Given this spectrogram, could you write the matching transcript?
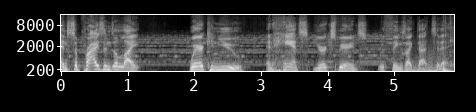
and surprise and delight. Where can you enhance your experience with things like that today?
